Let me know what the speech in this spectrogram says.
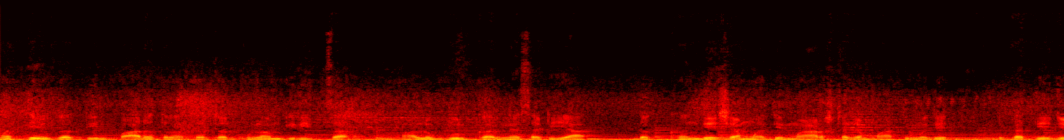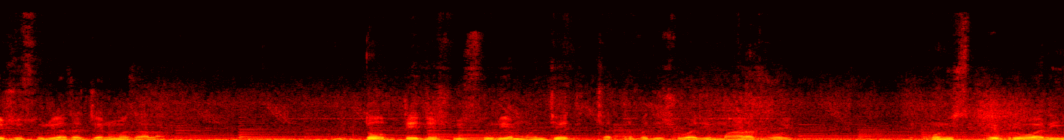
मध्ययुगातील पारतंत्र्याच्या गुलामगिरीचा आलोक दूर करण्यासाठी या दख्खन देशामध्ये महाराष्ट्राच्या मातीमध्ये एका तेजस्वी सूर्याचा जन्म झाला. तो तेजस्वी सूर्य म्हणजेच छत्रपती शिवाजी महाराज होय. एकोणीस फेब्रुवारी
